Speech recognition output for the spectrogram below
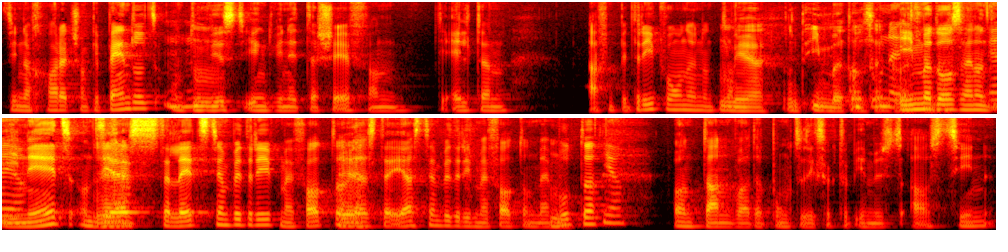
sind nach Horat schon gependelt und du wirst irgendwie nicht der Chef, wenn die Eltern auf dem Betrieb wohnen und dann Ja, und immer da Und sein. immer da sein und Ja, ich ja. nicht. Und Ja. er ist der Letzte im Betrieb, mein Vater, Ja. er ist der Erste im Betrieb, mein Vater und meine Mutter. Ja. Und dann war der Punkt, dass ich gesagt habe, ihr müsst ausziehen.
